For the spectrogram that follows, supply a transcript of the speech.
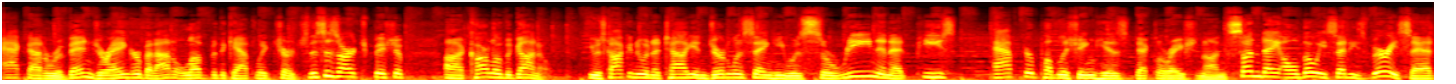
act out of revenge or anger, but out of love for the Catholic Church. This is Archbishop uh, Carlo Vigano. He was talking to an Italian journalist saying he was serene and at peace after publishing his declaration on Sunday, although he said he's very sad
